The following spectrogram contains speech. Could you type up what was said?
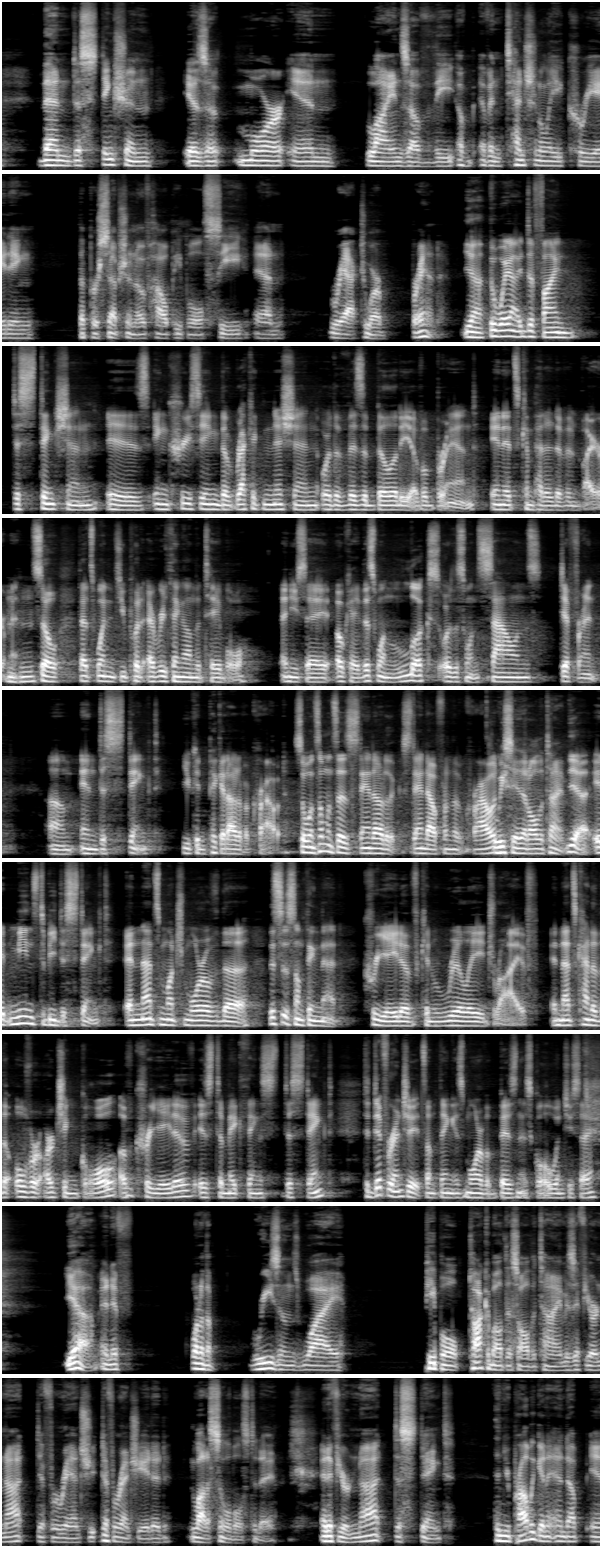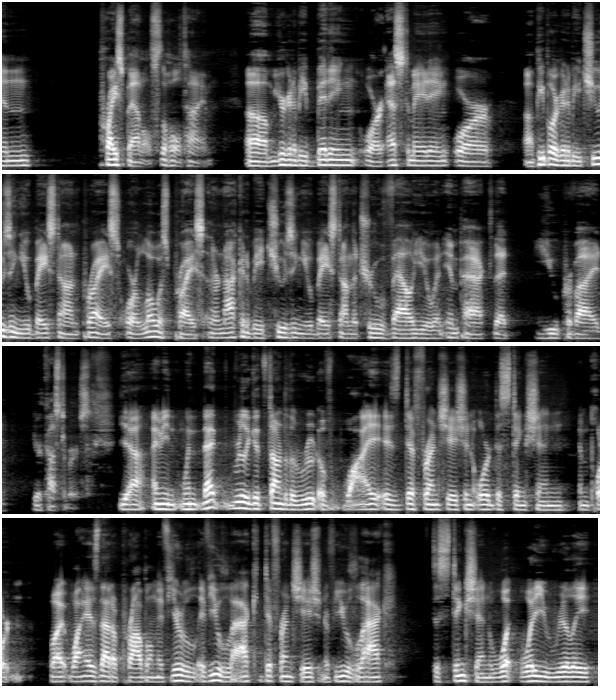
Then distinction is a more in lines of the of, of intentionally creating the perception of how people see and react to our brand. Yeah, the way I define distinction is increasing the recognition or the visibility of a brand in its competitive environment. Mm-hmm. So that's when you put everything on the table and you say, okay, this one looks or this one sounds different um, and distinct, you can pick it out of a crowd. So when someone says stand out of the, stand out from the crowd, we say that all the time. Yeah, it means to be distinct, and that's much more of the. This is something that creative can really drive, and that's kind of the overarching goal of creative is to make things distinct. To differentiate something is more of a business goal, wouldn't you say? Yeah, and if one of the reasons why people talk about this all the time is if you're not differenti- differentiated, a lot of syllables today, and if you're not distinct, then you're probably going to end up in price battles the whole time. Um, you're going to be bidding or estimating, or uh, people are going to be choosing you based on price or lowest price, and they're not going to be choosing you based on the true value and impact that you provide your customers. Yeah, I mean, when that really gets down to the root of why is differentiation or distinction important? Why why is that a problem? If you're if you lack differentiation, if you lack distinction, what what are you really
